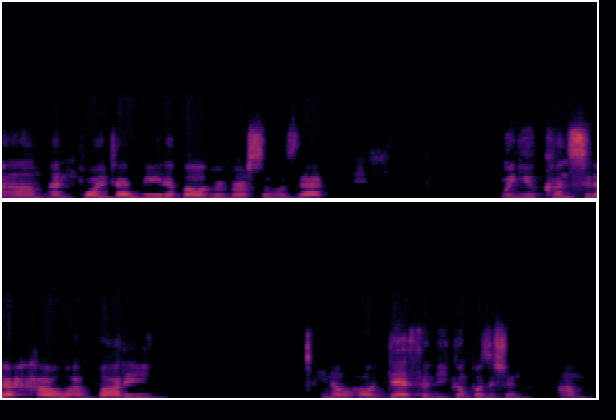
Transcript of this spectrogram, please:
Um, and point I made about reversal was that when you consider how a body, you know, how death and decomposition um,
